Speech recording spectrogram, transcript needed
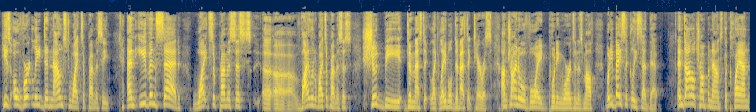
He's overtly denounced white supremacy and even said white supremacists, uh, uh, uh, violent white supremacists should be domestic, like labeled domestic terrorists. I'm trying to avoid putting words in his mouth, but he basically said that. And Donald Trump announced the Klan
